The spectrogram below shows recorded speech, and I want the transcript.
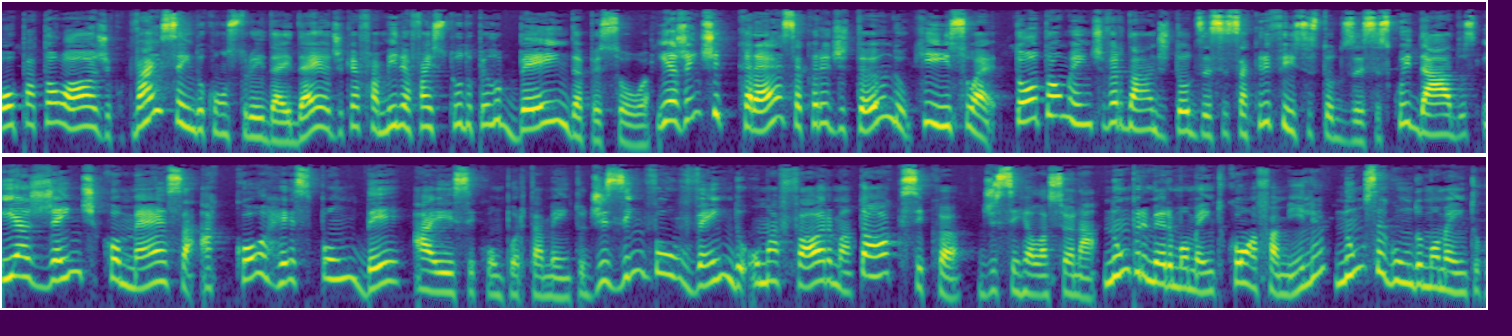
ou patológico. Vai sendo construída a ideia de que a família faz tudo pelo bem da pessoa. E a gente cresce acreditando que isso é totalmente verdade, todos esses sacrifícios, todos esses cuidados, e a gente começa a corresponder a esse comportamento, desenvolvendo uma forma tóxica de se relacionar. Num primeiro momento com a família, num segundo momento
